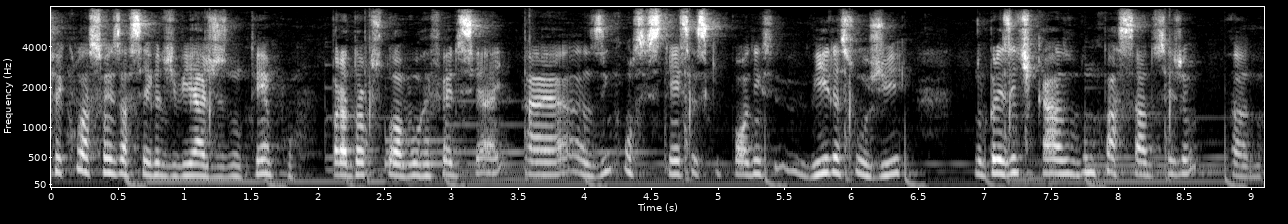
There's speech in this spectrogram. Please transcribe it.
Especulações acerca de viagens no tempo, o paradoxo do avô refere-se às inconsistências que podem vir a surgir no presente caso de um passado seja dado.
